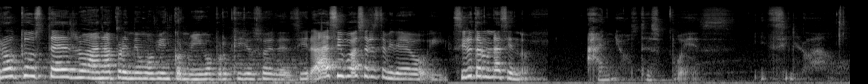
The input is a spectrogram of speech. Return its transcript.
Creo que ustedes lo han aprendido muy bien conmigo porque yo soy de decir, ah, sí voy a hacer este video y sí lo termino haciendo. Años después. Y sí lo hago.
